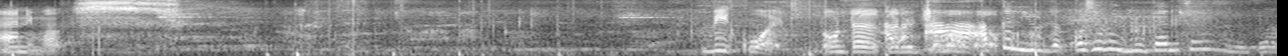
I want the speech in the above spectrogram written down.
Animals. Be quiet. Don't encourage Ah, Baba. आपका यूज कौन से यूटेंसिल्स लेते हैं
